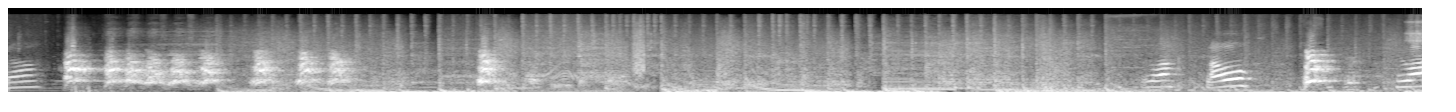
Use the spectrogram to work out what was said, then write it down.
나라. 일로 와, 라오. 일로 와.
